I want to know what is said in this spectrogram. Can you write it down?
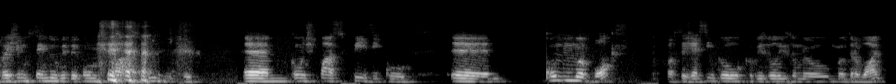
Vejo-me sem dúvida com um espaço físico um, com um espaço físico uh, como uma box, ou seja, é assim que eu, que eu visualizo o meu, o meu, trabalho,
